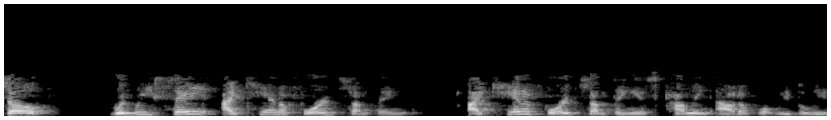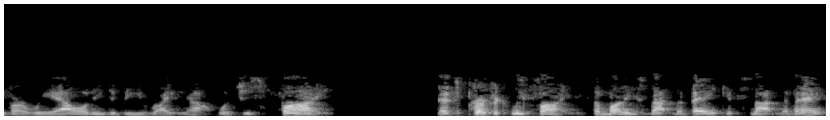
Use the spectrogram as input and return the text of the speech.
So when we say I can't afford something, I can't afford something is coming out of what we believe our reality to be right now, which is fine. That's perfectly fine. If the money's not in the bank, it's not in the bank.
